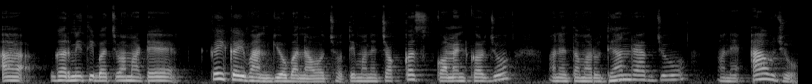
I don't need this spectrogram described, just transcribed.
આ ગરમીથી બચવા માટે કઈ કઈ વાનગીઓ બનાવો છો તે મને ચોક્કસ કોમેન્ટ કરજો અને તમારું ધ્યાન રાખજો અને આવજો.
